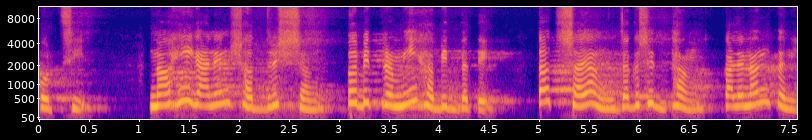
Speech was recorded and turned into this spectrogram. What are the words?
করছি। নহি জ্ঞানেন সদৃশ্যং, পবিত্রমিহ বিদ্যতে তৎস্বয়ং জগসিদ্ধং, কালনন্তনি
